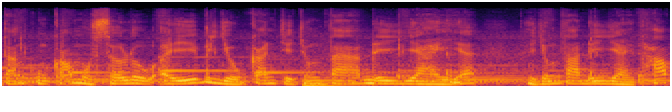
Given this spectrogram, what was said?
tấn cũng có một số lưu ý. Ví dụ các anh chị chúng ta đi giày á thì chúng ta đi giày thấp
